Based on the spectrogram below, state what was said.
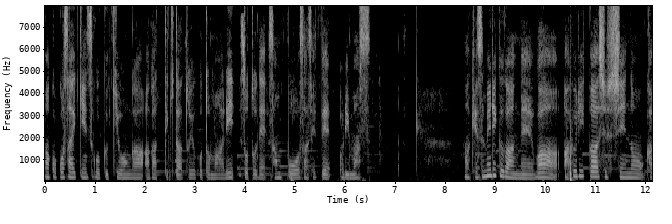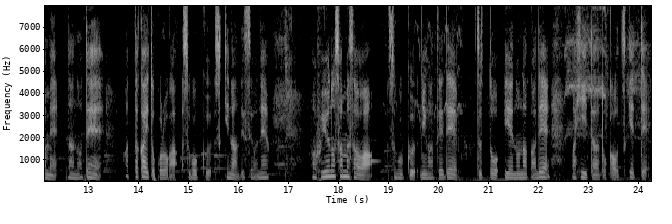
まあ、ここ最近すごく気温が上がってきたということもあり外で散歩をさせております。まあ、ケズメリクガメはアフリカ出身のカメなのであったかいところがすごく好きなんですよね、まあ、冬の寒さはすごく苦手でずっと家の中で、まあ、ヒーターとかをつけて、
